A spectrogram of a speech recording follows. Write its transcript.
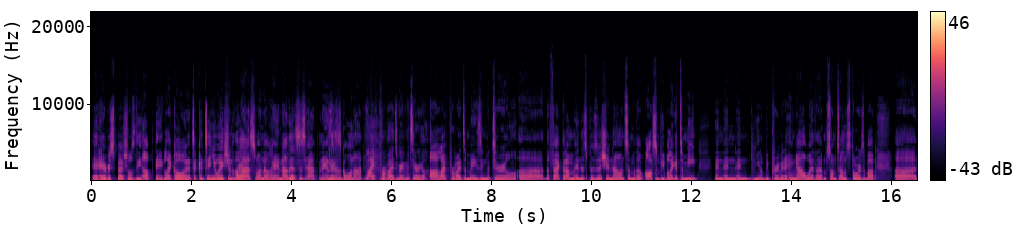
every special is the update. Like, oh, it's a continuation of the Right. last one. Okay, now this is happening. and This is going on. Life provides great material. Uh, life provides amazing material. Uh, the fact that I'm in this position now and some of the awesome people I get to meet and and, and you know be privy to hang out with. Um, so I'm telling stories about uh,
